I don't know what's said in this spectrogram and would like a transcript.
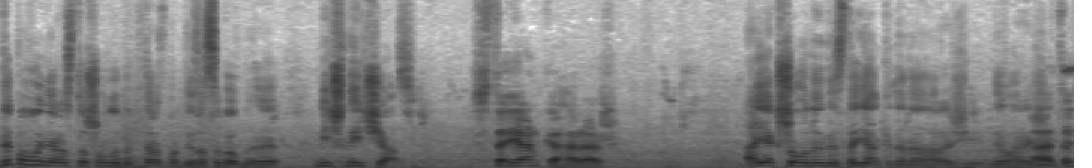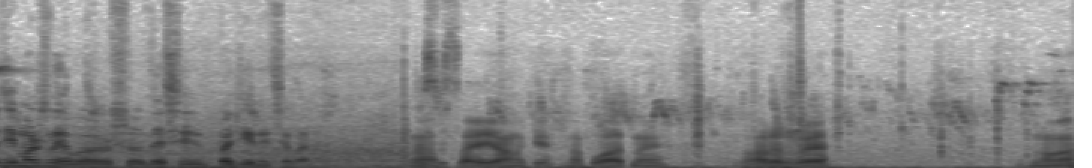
Де повинні розташовані бути транспортні засоби в е, нічний час? Стоянка, гараж. А якщо вони не стоянки, не на гаражі, не в гаражі? А тоді можливо, що десь і подінеться вона. На стоянке, на платной, в гараже. Но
